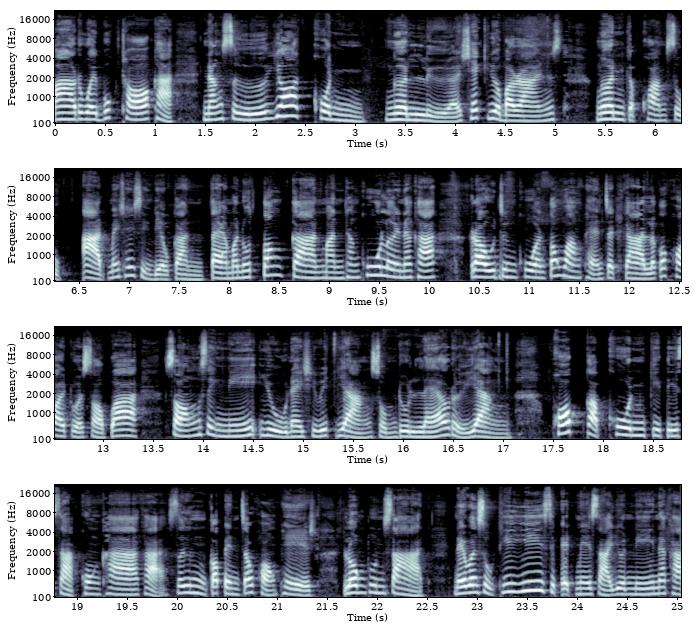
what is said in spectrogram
มารวยบุ๊กทอค่ะ หนังสือยอดคนเงินเหลือเช็ค your balance เงินกับความสุขอาจไม่ใช่สิ่งเดียวกัน แต่มนุษย์ต้องการมันทั้งคู่เลยนะคะ เราจึงควรต้องวางแผนจัดการ แล้วก็คอยตรวจสอบว่าสองสิ่งนี้อยู่ในชีวิตอย่างสมดุลแล้วหรือยัง พบกับคุณกิติศักดิ์คงคาค่ะ ซึ่งก็เป็นเจ้าของเพจ ลงทุนศาสตร์ ในวันศุกร์ที่ 21 เมษายนนี้นะคะ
